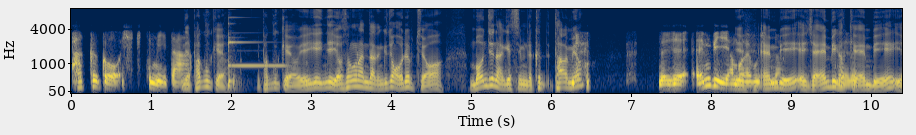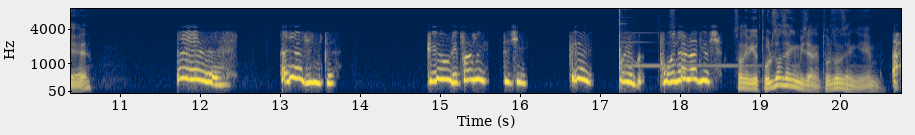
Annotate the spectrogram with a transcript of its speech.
바꾸고 싶습니다. 네, 바꿀게요. 바꿀게요. 이게 이제 여성을 한다는 게 좀 어렵죠. 뭔지는 알겠습니다. 그 다음이요? 네, 이제 MB 한번 예, 해보겠습니다. MB. 예, 이제 MB 갈게요. 네네. MB. 예. 네, 안녕하십니까. 그 우리 박명수 씨, 그 보이는 라디오 쇼. 선생님 이거 돌 선생님이잖아요. 돌 선생님.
